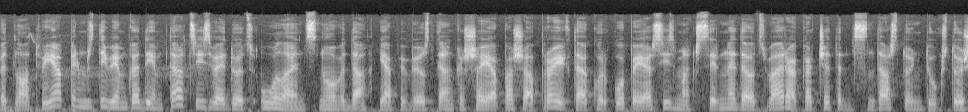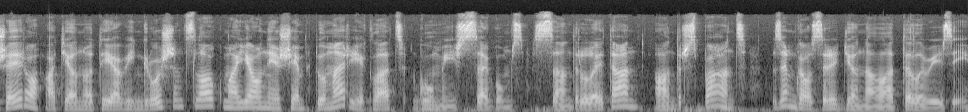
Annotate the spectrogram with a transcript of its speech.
bet Latvijā pirms diviem gadiem tāds izveidots Olainas novadā. Jāpiebilst gan, ka šajā pašā projektā, kur kopējās izmaksas ir nedaudz vairāk kā 48 tūkstoši eiro, atjaunotajā vingrošanas laukumā jauniešiem tomēr ieklāts gumijas segums. Sandra Letāna, Andras Pāns, Zemgals reģionālā televīzija.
